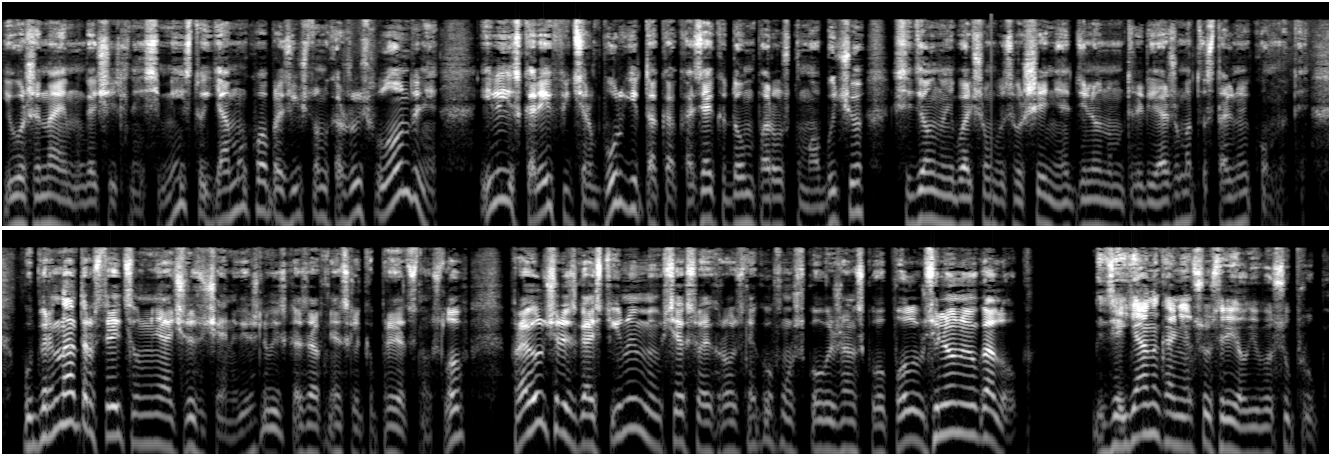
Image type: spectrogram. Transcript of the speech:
его жена и многочисленное семейство, я мог вообразить, что нахожусь в Лондоне или, скорее, в Петербурге, так как хозяйка дома по русскому обычаю сидела на небольшом возвышении, отделенном трильяжем от остальной комнаты. Губернатор встретил меня чрезвычайно вежливо и, сказав несколько приветственных слов, провел через гостиную мимо всех своих родственников мужского и женского пола в зеленый уголок где я, наконец, узрел его супругу.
